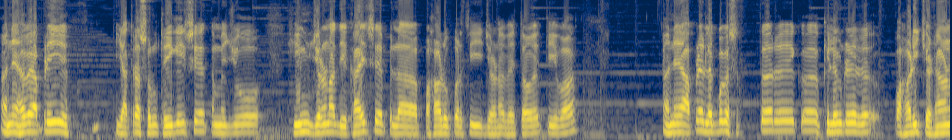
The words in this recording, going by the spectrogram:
અને હવે આપણી યાત્રા શરૂ થઈ ગઈ છે. તમે જો હિમ ઝરણા દેખાય છે, પેલા પહાડ ઉપરથી ઝરણા વહેતા હોય તેવા. અને આપણે લગભગ સત્તર એક કિલોમીટર પહાડી ચઢાણ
